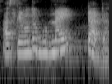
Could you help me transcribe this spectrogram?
আজকের মতো গুড নাইট টাটা।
